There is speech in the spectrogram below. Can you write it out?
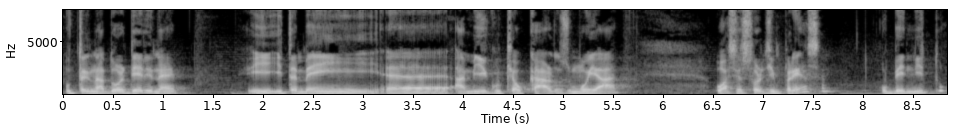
o treinador dele, né? E, e também é, amigo, que é o Carlos Moyá, o assessor de imprensa, o Benito,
